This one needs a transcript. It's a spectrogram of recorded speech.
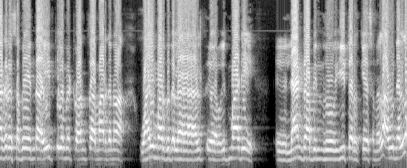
ನಗರ ಸಭೆಯಿಂದ ಐದು ಕಿಲೋಮೀಟರ್ ಅಂತ ಮಾರ್ಗನ ವಾಯು ಮಾರ್ಗದಲ್ಲಿ ಇದ್ ಮಾಡಿ ಲ್ಯಾಂಡ್ ಗ್ರಾಬಿಂದು ಈ ತರದ ಕೇಸನ್ನೆಲ್ಲ ಅವನ್ನೆಲ್ಲ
